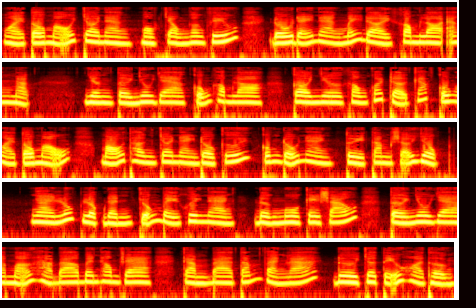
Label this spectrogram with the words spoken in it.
ngoại tổ mẫu cho nàng một chồng ngân phiếu, đủ để nàng mấy đời không lo ăn mặc nhưng từ nhu gia cũng không lo, coi như không có trợ cấp của ngoại tổ mẫu mẫu thân cho nàng đồ cưới cũng đủ nàng tùy tâm sở dục. Ngay lúc lục định chuẩn bị khuyên nàng, đừng mua cây sáo, từ nhu gia mở hà bao bên hông ra, cầm ba tấm vàng lá đưa cho tiểu hòa thượng.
